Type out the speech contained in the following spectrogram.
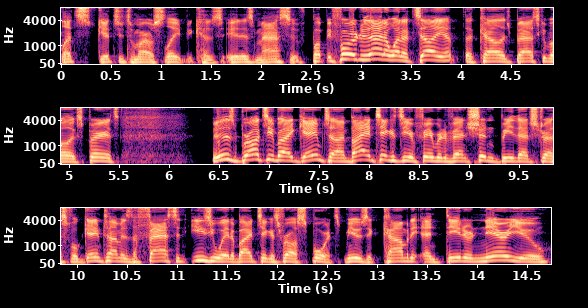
let's get to tomorrow's slate because it is massive. But before I do that, I want to tell you the college basketball experience is brought to you by Game Time. Buying tickets to your favorite event shouldn't be that stressful. Game Time is the fast and easy way to buy tickets for all sports, music, comedy, and theater near you.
